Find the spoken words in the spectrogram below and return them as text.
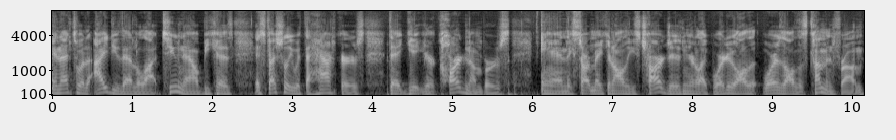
And that's what I do that a lot too now because especially with the hackers that get your card numbers and they start making all these charges and you're like, where do all the, where is all this coming from?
